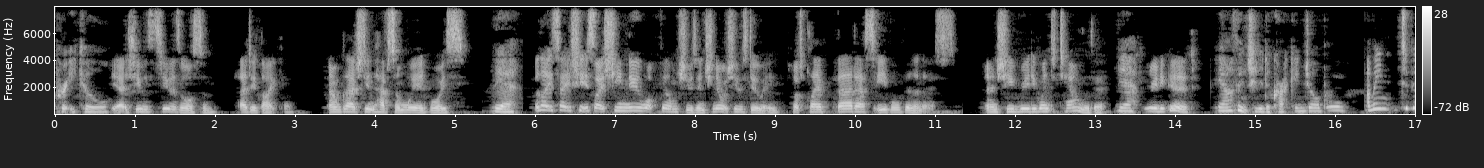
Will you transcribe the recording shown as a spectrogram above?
pretty cool. Yeah, she was she was awesome. I did like her. I'm glad she didn't have some weird voice. Yeah, But like you say, she's like she knew what film she was in. She knew what she was doing. Got to play a badass evil villainess, and she really went to town with it. yeah, Really good. yeah. I think she did a cracking job. I mean, to be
